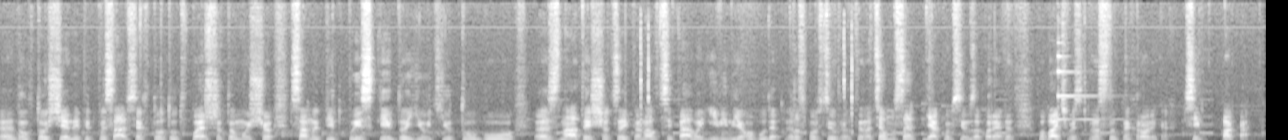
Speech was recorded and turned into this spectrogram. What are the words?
Е, Ну, хто ще не підписався, хто тут вперше, тому що саме підписки дають Ютубу е, знати, що цей канал цікавий, і він його буде розповсюджувати. На цьому все. Дякую всім за перегляд. Побачимось в наступних роликах. Всім пока!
